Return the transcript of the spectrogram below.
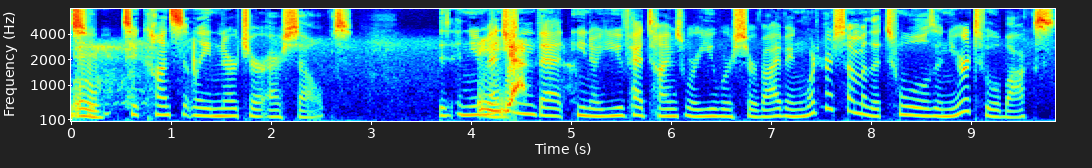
to, mm. to constantly nurture ourselves. And you mentioned yeah. that you know you've had times where you were surviving. What are some of the tools in your toolbox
